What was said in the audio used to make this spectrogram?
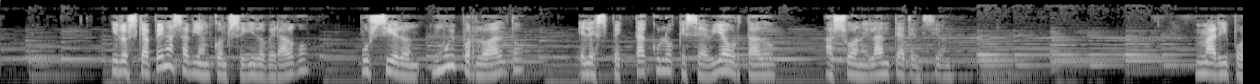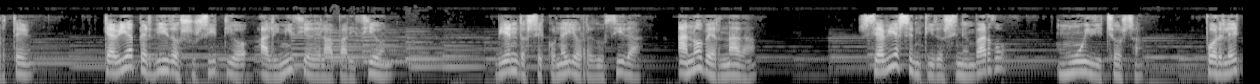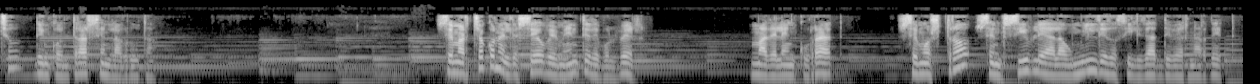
y los que apenas habían conseguido ver algo, pusieron muy por lo alto el espectáculo que se había hurtado a su anhelante atención. Marie Porté, que había perdido su sitio al inicio de la aparición, viéndose con ello reducida a no ver nada, se había sentido, sin embargo, muy dichosa por el hecho de encontrarse en la gruta. Se marchó con el deseo vehemente de volver. Madeleine Currat se mostró sensible a la humilde docilidad de Bernadette.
